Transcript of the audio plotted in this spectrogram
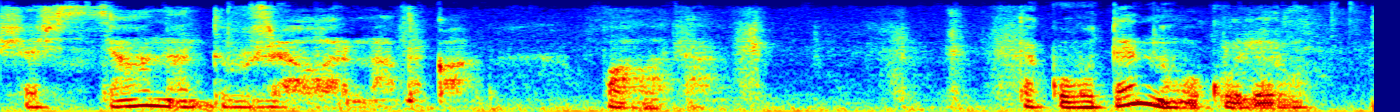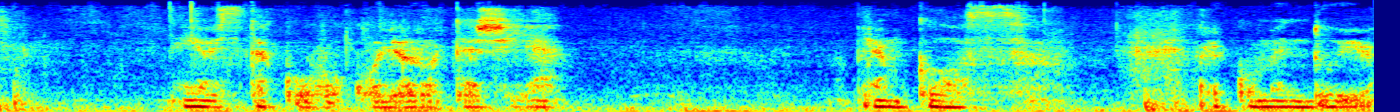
Шерстяна, дуже гарна така палата. Такого темного кольору. І ось такого кольору теж є. Прям клас. Рекомендую.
